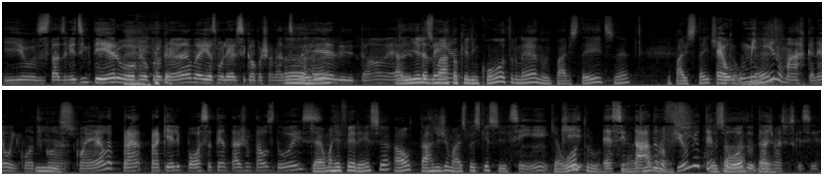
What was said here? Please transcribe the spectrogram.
E os Estados Unidos inteiro ouvem o programa e as mulheres ficam apaixonadas por Aham. ele e tal. É, Aí eles também marcam é- aquele encontro, né? No Empire States, né? Empire State. É, né, o, que o prédio. menino marca, né, o encontro com, a- com ela pra que ele possa tentar juntar os dois. Que é uma referência ao Tarde Demais pra Esquecer. Sim, que é outro É citado no filme o tempo Exato, todo, o Tarde é. Demais pra Esquecer.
